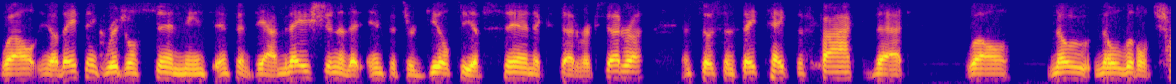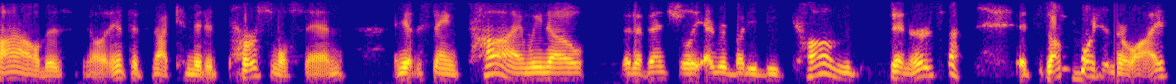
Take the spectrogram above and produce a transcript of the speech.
well, you know, they think original sin means infant damnation and that infants are guilty of sin, et cetera, et cetera. And so since they take the fact that, well, no, no little child is, you know, an infant's not committed personal sin, and yet at the same time, we know that eventually everybody becomes sinners at some point in their life.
